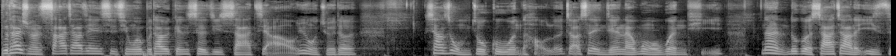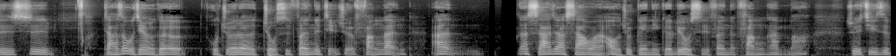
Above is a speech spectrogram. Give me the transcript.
不太喜欢杀价这件事情，我也不太会跟设计杀价哦，因为我觉得。像是我们做顾问好了，假设你今天来问我问题，那如果杀价的意思是，假设我今天有个我觉得九十分的解决方案，按那杀价杀完哦，就给你个六十分的方案嘛。所以其实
